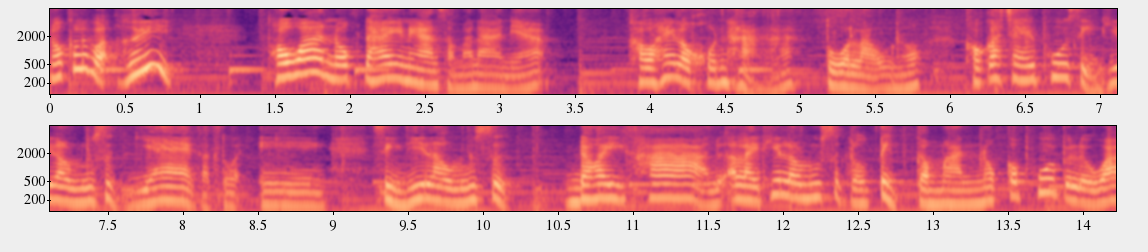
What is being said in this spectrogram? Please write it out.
นกก็เลยบอกเฮ้ยเพราะว่านกได้ในงานสัมมนาเนี้ย เขาให้เราค้นหาตัวเราเนาะเขาก็จะให้พูดสิ่งที่เรารู้สึกแย่กับตัวเอง สิ่งที่เรารู้สึกด้อยค่า หรืออะไรที่เรารู้สึกเราติดกับมัน นกก็พูดไปเลยว่า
